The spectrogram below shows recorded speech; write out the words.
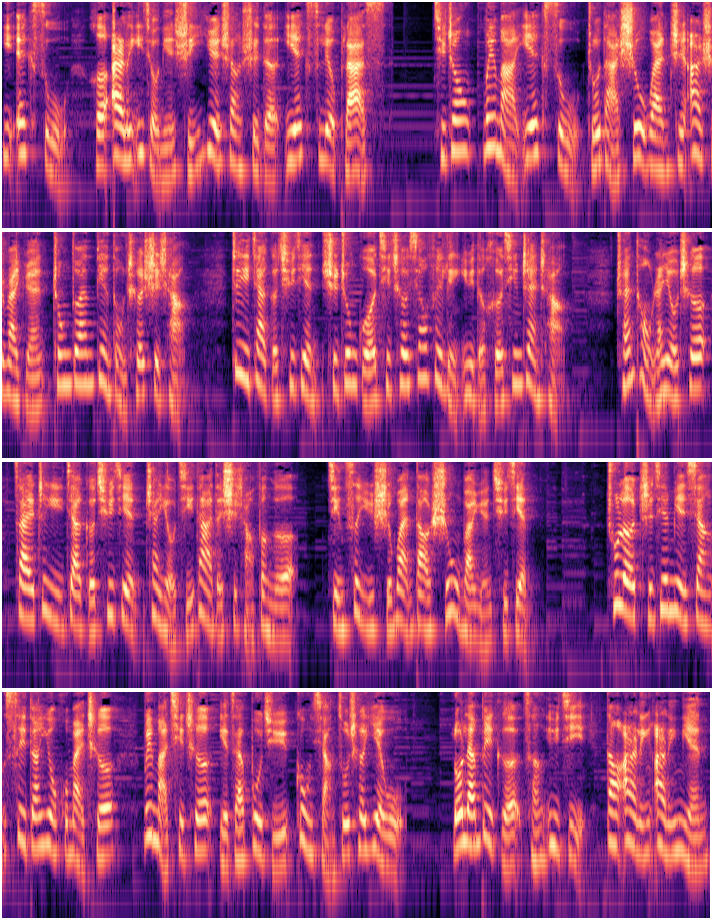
EX 五和二零一九年十一月上市的 EX 六 Plus。其中，威马 EX 五主打十五万至二十万元终端电动车市场，这一价格区间是中国汽车消费领域的核心战场。传统燃油车在这一价格区间占有极大的市场份额，仅次于十万到十五万元区间。除了直接面向 C 端用户卖车，威马汽车也在布局共享租车业务。罗兰贝格曾预计，到二零二零年，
